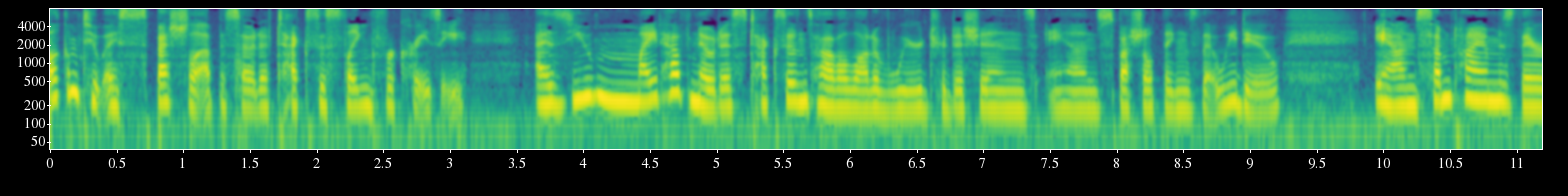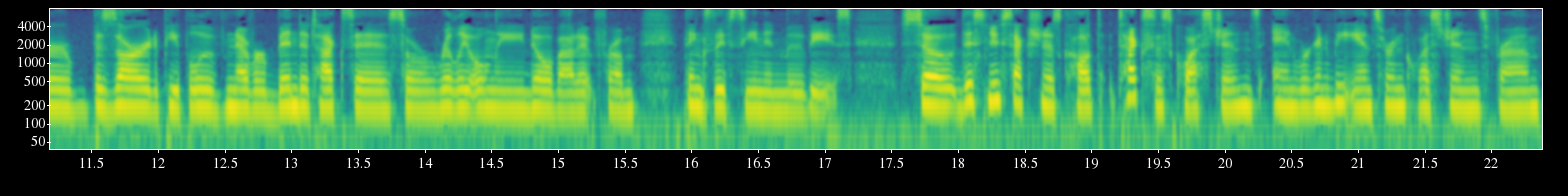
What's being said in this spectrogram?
Welcome to a special episode of Texas Slang for Crazy. As you might have noticed, Texans have a lot of weird traditions and special things that we do. And sometimes they're bizarre to people who've never been to Texas or really only know about it from things they've seen in movies. So, this new section is called Texas Questions, and we're going to be answering questions from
